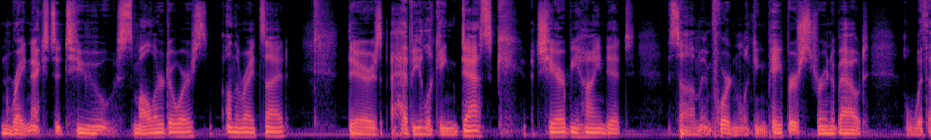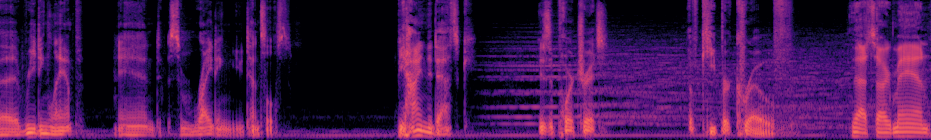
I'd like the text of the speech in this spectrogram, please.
and right next to two smaller doors on the right side. There's a heavy looking desk, a chair behind it, some important looking papers strewn about with a reading lamp and some writing utensils. Behind the desk is a portrait of Keeper Crove. That's our man.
